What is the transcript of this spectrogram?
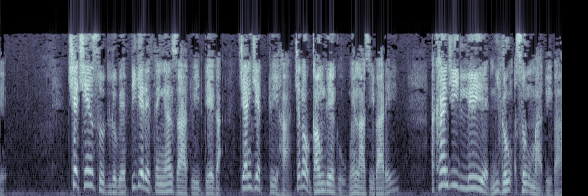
တဲ့ချက်ချင်းဆိုလိုပဲပြီးခဲ့တဲ့သင်ခန်းစာတွေတဲကကြမ်းကြက်တွေဟာကျွန်တော်ခေါင်းထဲကိုဝင်လာစီပါတယ်အခန်းကြီး၄ရဲ့ဏိဂုံးအဆုံးအမတွေပါ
